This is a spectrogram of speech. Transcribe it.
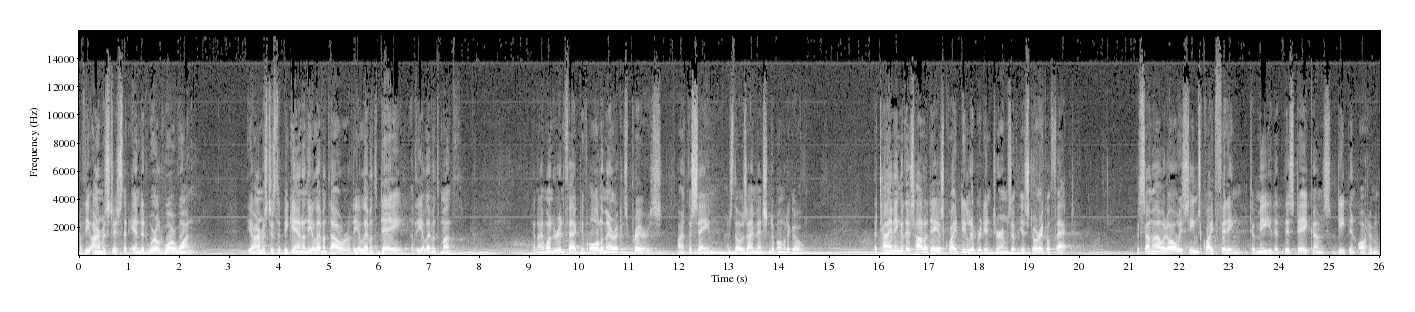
of the armistice that ended World War I, the armistice that began on the 11th hour of the 11th day of the 11th month. And I wonder, in fact, if all Americans' prayers aren't the same as those I mentioned a moment ago. The timing of this holiday is quite deliberate in terms of historical fact. But somehow it always seems quite fitting to me that this day comes deep in autumn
